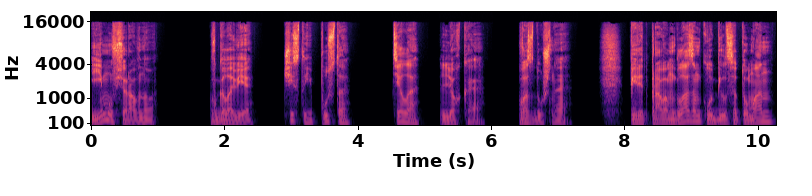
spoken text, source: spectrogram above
ему все равно. В голове чисто и пусто, тело легкое, воздушное. Перед правым глазом клубился туман,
